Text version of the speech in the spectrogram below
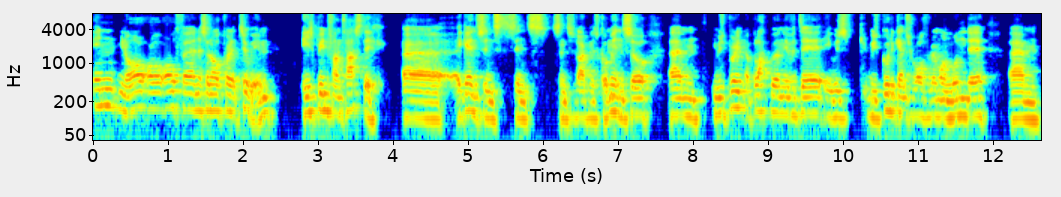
in you know all, all, all, fairness and all credit to him, he's been fantastic uh, again since since since Wagner's come in. So um, he was brilliant at Blackburn the other day. He was he was good against Rotherham on Monday. Um,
